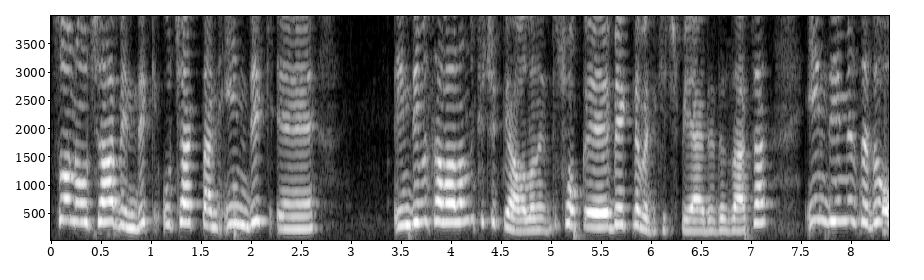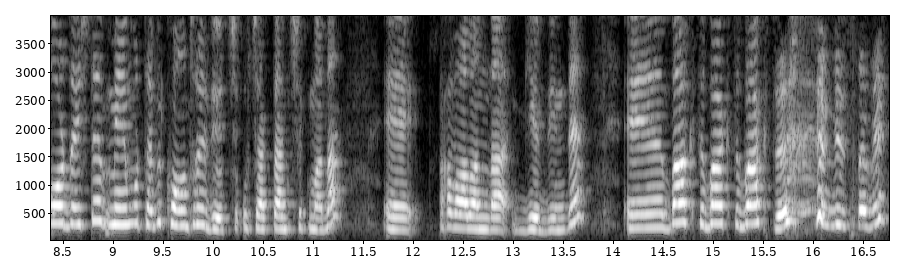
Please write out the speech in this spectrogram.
Sonra uçağa bindik. Uçaktan indik. E, indiğimiz havaalanı küçük bir havaalanıydı. Çok e, beklemedik hiçbir yerde de zaten. İndiğimizde de orada işte memur tabii kontrol ediyor uçaktan çıkmadan. E, havaalanına girdiğinde. E, baktı baktı baktı. Biz tabii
